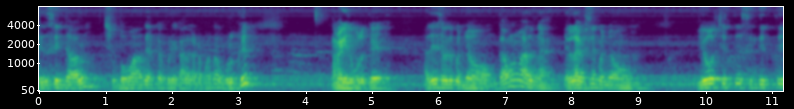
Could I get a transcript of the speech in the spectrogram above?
எது செஞ்சாலும் சுபமாக இருக்கக்கூடிய காலகட்டமாக தான் உங்களுக்கு அமையுது உங்களுக்கு. அதே சமயத்தில் கொஞ்சம் கவனமாக இருங்க. எல்லா விஷயத்துலையும் கொஞ்சம் யோசித்து சிந்தித்து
